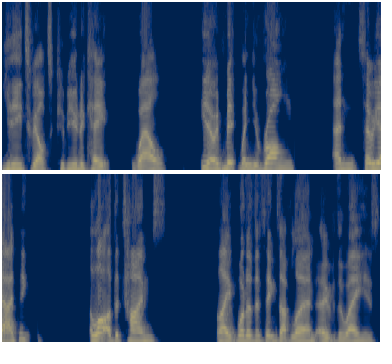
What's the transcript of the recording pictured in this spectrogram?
you need to be able to communicate well, you know, admit when you're wrong. And so, yeah, I think a lot of the times, like one of the things I've learned over the way is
